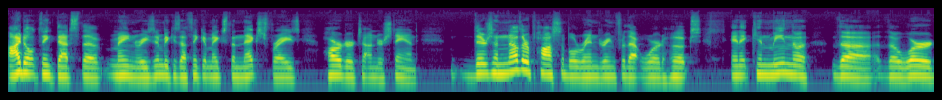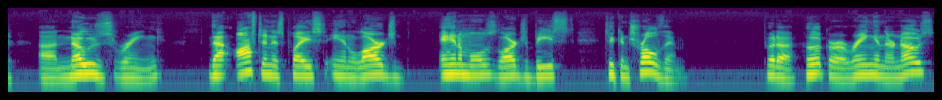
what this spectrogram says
I don't think that's the main reason because I think it makes the next phrase harder to understand. There's another possible rendering for that word hooks, and it can mean the, the, the word uh, nose ring that often is placed in large animals, large beasts, to control them. Put a hook or a ring in their nose,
